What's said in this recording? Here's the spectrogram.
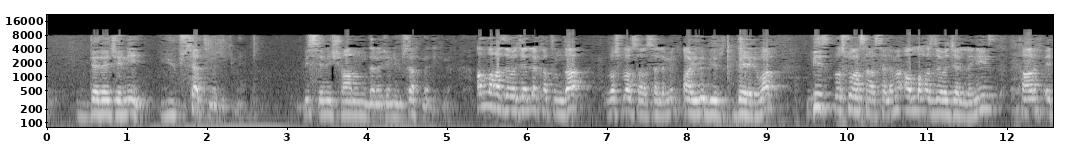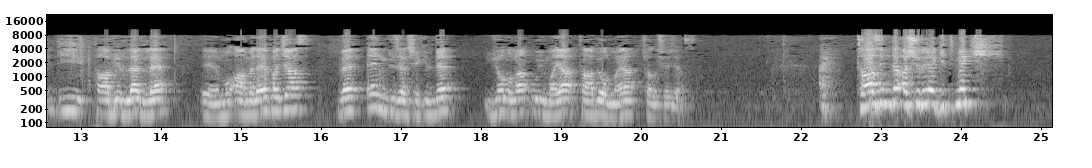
dereceni yükseltmedik mi? Biz senin şanının dereceni yükseltmedik mi? Allah Azze ve Celle katında Resulullah sallallahu aleyhi ve sellemin ayrı bir değeri var. Biz Resulullah sallallahu aleyhi ve selleme Allah Azze ve Celle'nin tarif ettiği tabirlerle e, muamele yapacağız ve en güzel şekilde yoluna uymaya, tabi olmaya çalışacağız. Tazimde aşırıya gitmek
